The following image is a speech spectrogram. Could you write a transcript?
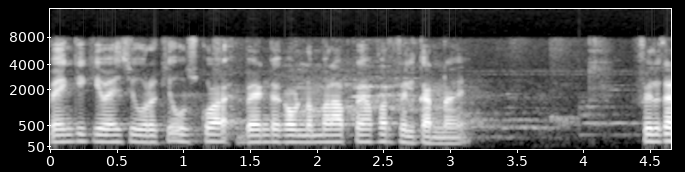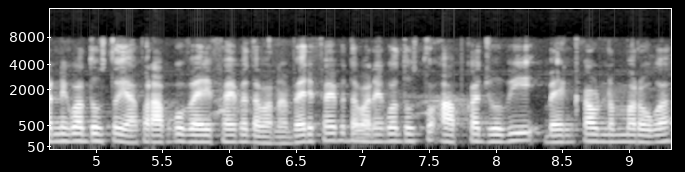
बैंक की के हो रखी है, उसको बैंक अकाउंट नंबर आपको यहाँ पर फिल करना है। फिल करने के बाद दोस्तों, यहाँ पर आपको वेरीफाई पे दबाना है। वेरीफाई पे दबाने के बाद दोस्तों, आपका जो भी बैंक अकाउंट नंबर होगा,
